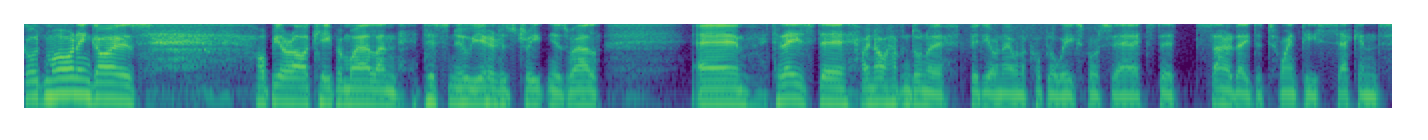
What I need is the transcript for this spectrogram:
Good morning, guys. Hope you're all keeping well and this new year is treating you as well. Um, today's the, I know I haven't done a video now in a couple of weeks, but uh, it's the Saturday the 22nd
